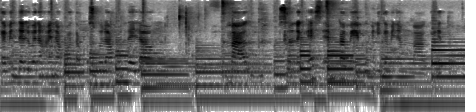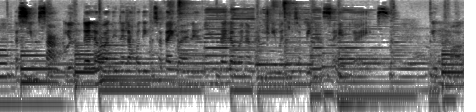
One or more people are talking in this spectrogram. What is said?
kami dalawa ng anak ko, tapos wala akong dalang mug. So, nag-SM kami, bumili kami ng mug. Ito. Tapos yung, sa, yung dalawa, dinala ko dito sa Taiwan, and yung dalawa naman, iniwan ko sa Pinas. Ayan, guys. Yung mug.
